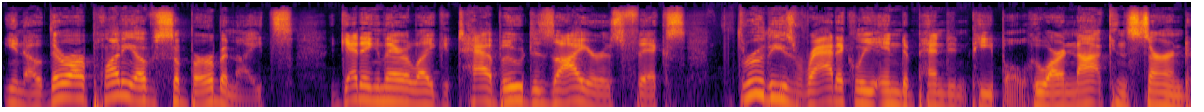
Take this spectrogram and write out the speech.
you know there are plenty of suburbanites getting their like taboo desires fix through these radically independent people who are not concerned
